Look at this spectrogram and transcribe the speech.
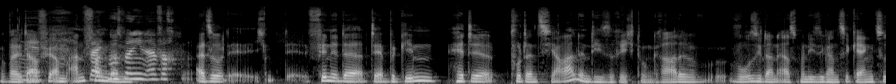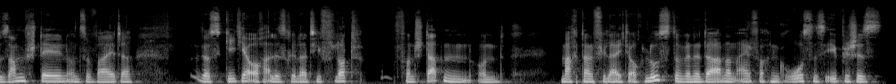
Weil nee. dafür am Anfang. muss man ihn einfach. Also ich finde, der, der Beginn hätte Potenzial in diese Richtung, gerade wo sie dann erstmal diese ganze Gang zusammenstellen und so weiter. Das geht ja auch alles relativ flott vonstatten und macht dann vielleicht auch Lust und wenn du da dann einfach ein großes episches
